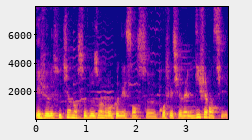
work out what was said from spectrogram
Et je les soutiens dans ce besoin de reconnaissance euh, professionnelle différenciée.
